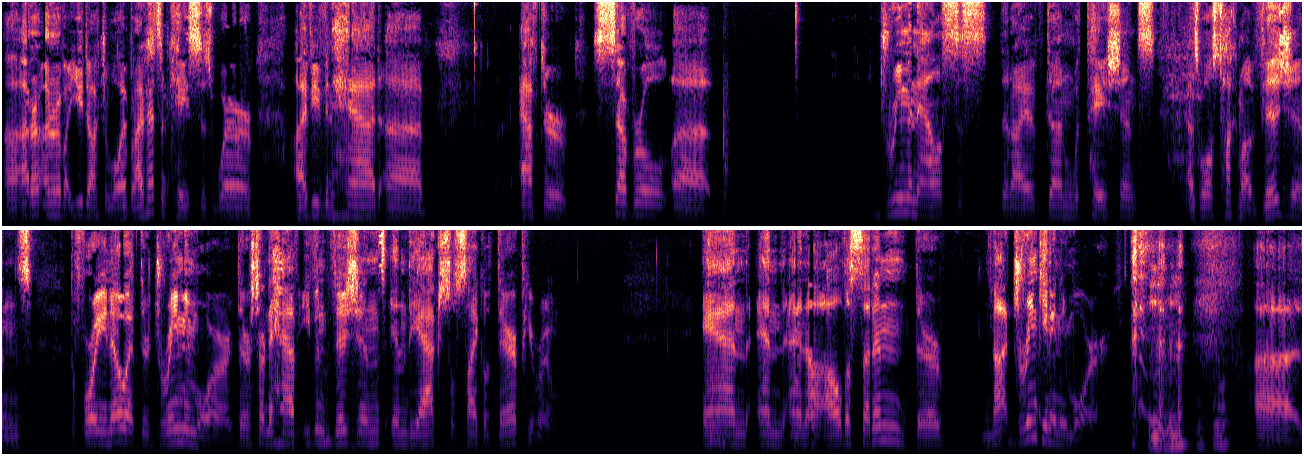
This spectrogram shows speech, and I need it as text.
Uh, I don't I don't know about you, Dr. Lloyd, but I've had some cases where I've even had uh, after several uh, dream analysis that I have done with patients, as well as talking about visions. Before you know it, they're dreaming more. They're starting to have even visions in the actual psychotherapy room, and and and all of a sudden they're not drinking anymore. Mhm. Uh,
